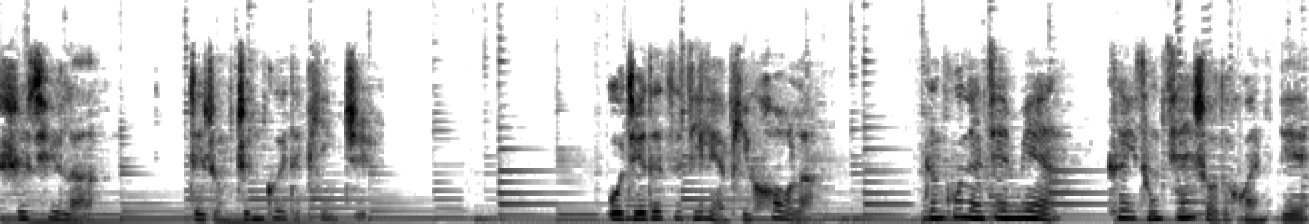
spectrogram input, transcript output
失去了这种珍贵的品质。我觉得自己脸皮厚了，跟姑娘见面可以从牵手的环节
